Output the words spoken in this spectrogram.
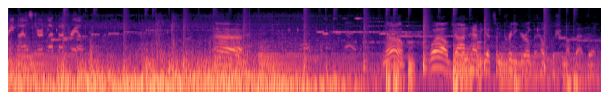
3 miles, turn left on trail. Uh, no. Well, John had to get some pretty girl to help push him up that hill.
